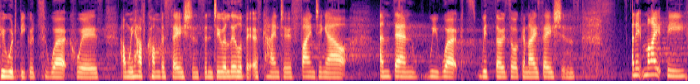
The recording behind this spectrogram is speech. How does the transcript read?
who would be good to work with? And we have conversations and do a little bit of kind of finding out. And then we worked with those organizations. And it might be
